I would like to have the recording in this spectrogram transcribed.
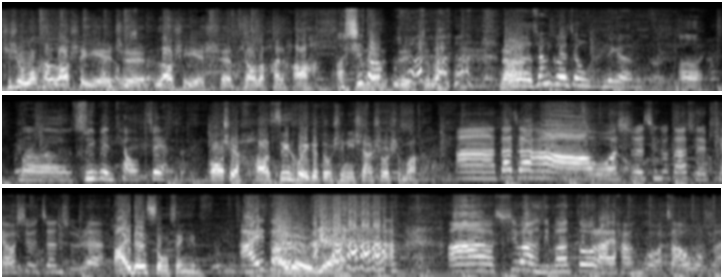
其实我看老师也是，老师也是跳得很好。啊，是的，对，是 的。那呃，上课就那个呃呃随便跳这样的。哦，是好。最后一个东西，你想说什么啊，大家好，我是庆州大学朴秀珍主任。？Idol song singing。idol Idol, yeah. 啊，希望你们都来韩国找我们，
